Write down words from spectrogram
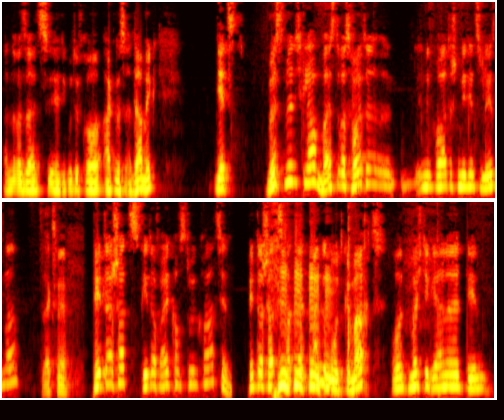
andererseits äh, die gute Frau Agnes Adamik. Jetzt wirst du mir nicht glauben. Weißt du, was heute äh, in den kroatischen Medien zu lesen war? Sag's mir. Peter Schatz geht auf Einkaufstour in Kroatien. Peter Schatz hat ein Angebot gemacht und möchte gerne den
